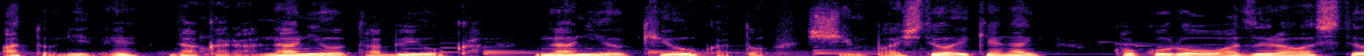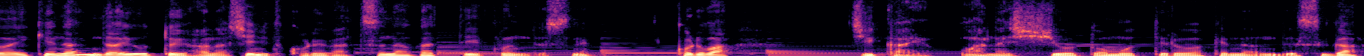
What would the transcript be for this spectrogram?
後にね、だから何を食べようか、何を着ようかと心配してはいけない。心を煩わしてはいけないんだよという話にこれがつながっていくんですね。これは次回お話ししようと思っているわけなんですが、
